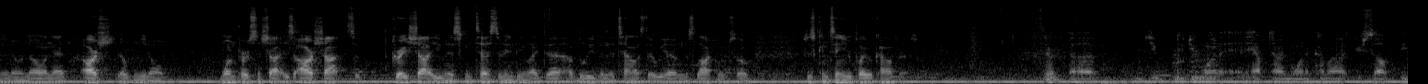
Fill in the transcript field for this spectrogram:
you know, knowing that our you know one person shot is our shot. It's a great shot, even if it's contested or anything like that. I believe in the talents that we have in this locker room, so just continue to play with confidence. Third, uh, did you, did you want to, at halftime, want to come out yourself, be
